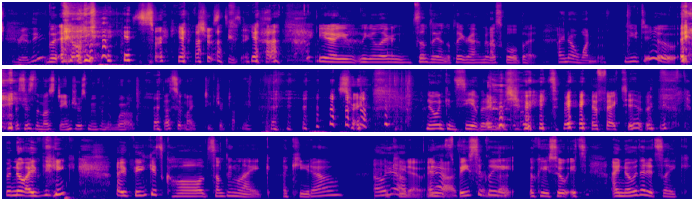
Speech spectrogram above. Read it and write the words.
really? But sorry. Yeah, just teasing. Yeah, you know, you you learn something on the playground in middle school, but i know one move. You do. this is the most dangerous move in the world. That's what my teacher taught me. Sorry. No one can see it, but I'm sure it's very effective. But no, I think I think it's called something like Aikido. oh yeah Aikido. And Yeah, it's basically okay, so it's I know that it's like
